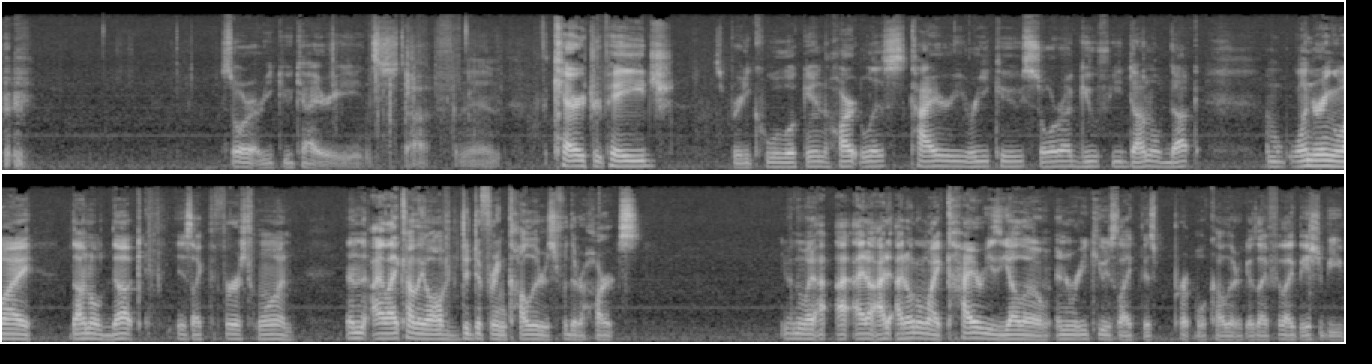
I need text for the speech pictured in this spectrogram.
Sora, Riku, Kairi, and stuff. And then the character page. It's pretty cool looking. Heartless, Kairi, Riku, Sora, Goofy, Donald Duck. I'm wondering why Donald Duck is like the first one. And I like how they all have different colors for their hearts. Even though I, I, I, I don't know why Kairi's yellow and Riku's like this purple color. Because I feel like they should be,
